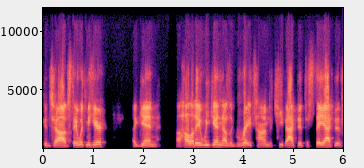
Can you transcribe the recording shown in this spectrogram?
good job. Stay with me here. Again, a holiday weekend, now's a great time to keep active, to stay active,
